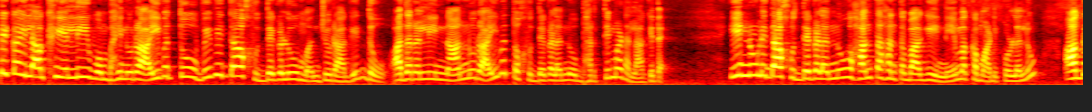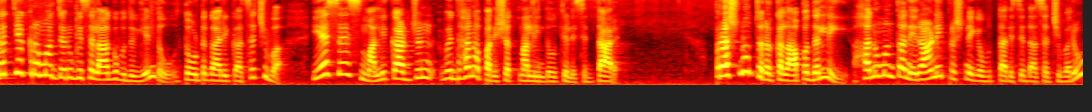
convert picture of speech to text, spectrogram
ತೋಟಗಾರಿಕಾ ಇಲಾಖೆಯಲ್ಲಿ ಒಂಬೈನೂರ ಐವತ್ತು ವಿವಿಧ ಹುದ್ದೆಗಳು ಮಂಜೂರಾಗಿದ್ದು, ಅದರಲ್ಲಿ ನಾನ್ನೂರ ಐವತ್ತು ಹುದ್ದೆಗಳನ್ನು ಭರ್ತಿ ಮಾಡಲಾಗಿದೆ. ಇನ್ನುಳಿದ ಹುದ್ದೆಗಳನ್ನು ಹಂತ ಹಂತವಾಗಿ ನೇಮಕ ಮಾಡಿಕೊಳ್ಳಲು ಅಗತ್ಯ ಕ್ರಮ ಜರುಗಿಸಲಾಗುವುದು ಎಂದು ತೋಟಗಾರಿಕಾ ಸಚಿವ ಎಸ್ಎಸ್ ಮಲ್ಲಿಕಾರ್ಜುನ್ ವಿಧಾನ ಪರಿಷತ್ನಲ್ಲಿಂದು ತಿಳಿಸಿದ್ದಾರೆ. ಪ್ರಶ್ನೋತ್ತರ ಕಲಾಪದಲ್ಲಿ ಹನುಮಂತ ನಿರಾಣಿ ಪ್ರಶ್ನೆಗೆ ಉತ್ತರಿಸಿದ ಸಚಿವರು,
